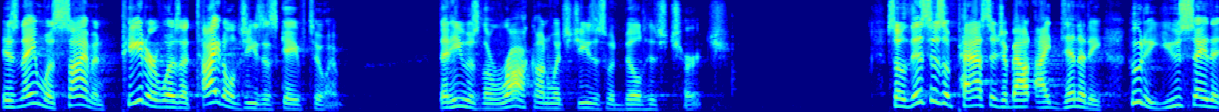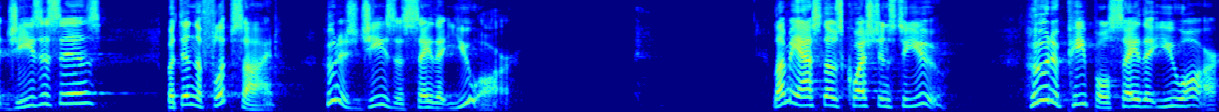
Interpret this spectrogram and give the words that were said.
His name was Simon. Peter was a title Jesus gave to him, that he was the rock on which Jesus would build his church. So, this is a passage about identity. Who do you say that Jesus is? But then the flip side who does Jesus say that you are? Let me ask those questions to you. Who do people say that you are?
